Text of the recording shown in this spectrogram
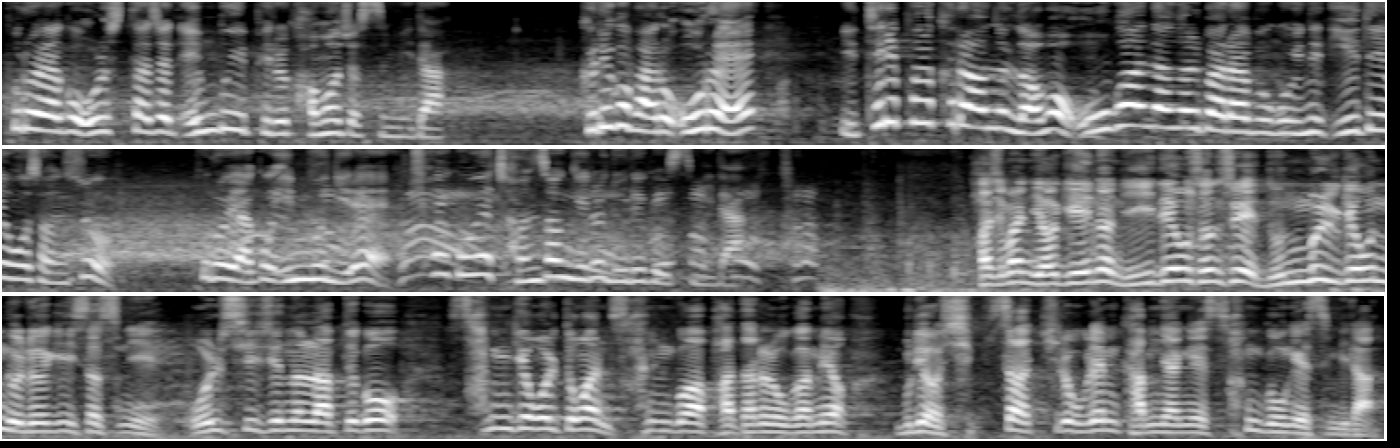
프로야구 올스타전 MVP를 거머쥐었습니다. 그리고 바로 올해 이 트리플 크라운을 넘어 5관왕을 바라보고 있는 이대호 선수. 프로야구 입문 이래 최고의 전성기를 누리고 있습니다. 하지만 여기에는 이대호 선수의 눈물겨운 노력이 있었으니 올 시즌을 앞두고 3개월 동안 산과 바다를 오가며 무려 14kg 감량에 성공했습니다.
